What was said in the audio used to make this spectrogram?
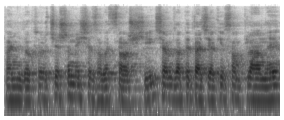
Pani doktor, cieszymy się z obecności. Chciałem zapytać, jakie są plany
